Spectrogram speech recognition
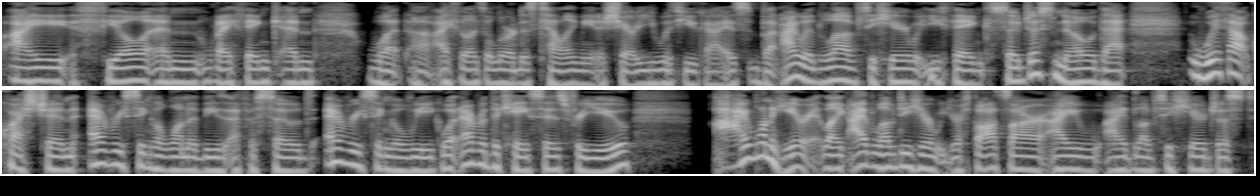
I feel and what I think and what uh, I feel like the Lord is telling me to share you with you guys. But I would love to hear what you think. So just know that without question, every single one of these episodes, every single week, whatever the case is for you, I want to hear it. Like I'd love to hear what your thoughts are. I I'd love to hear just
